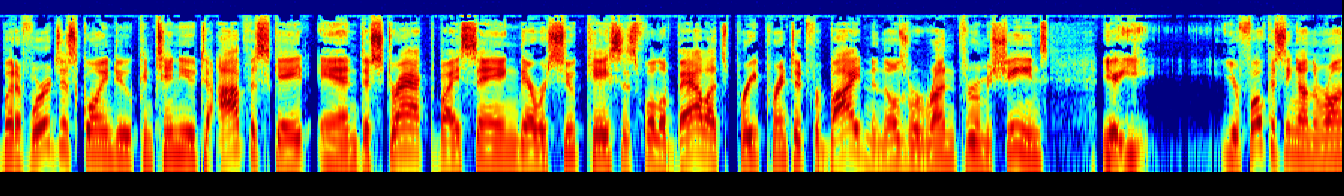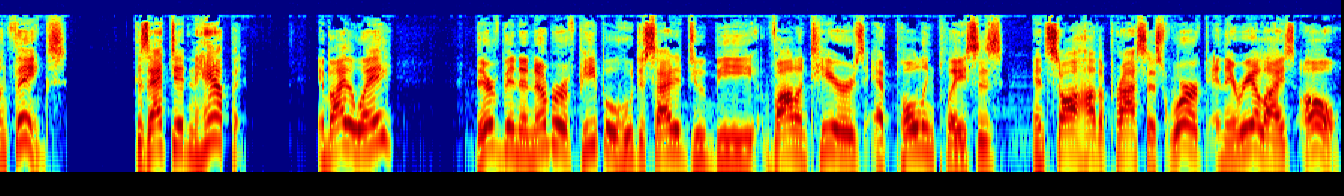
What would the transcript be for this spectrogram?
But if we're just going to continue to obfuscate and distract by saying there were suitcases full of ballots pre printed for Biden and those were run through machines, you're, you're focusing on the wrong things because that didn't happen. And by the way, there have been a number of people who decided to be volunteers at polling places and saw how the process worked, and they realized, oh,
